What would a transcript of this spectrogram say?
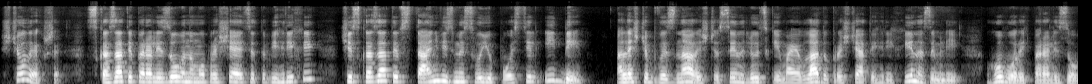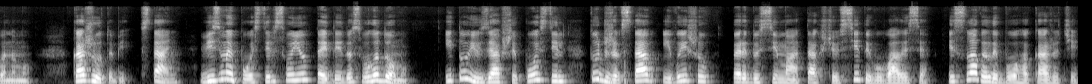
Що легше? Сказати паралізованому прощаються тобі гріхи, чи сказати встань, візьми свою постіль і йди. Але щоб ви знали, що син людський має владу прощати гріхи на землі, говорить паралізованому. Кажу тобі встань, візьми постіль свою та йди до свого дому. І той, взявши постіль, тут же встав і вийшов перед усіма, так що всі дивувалися і славили Бога, кажучи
